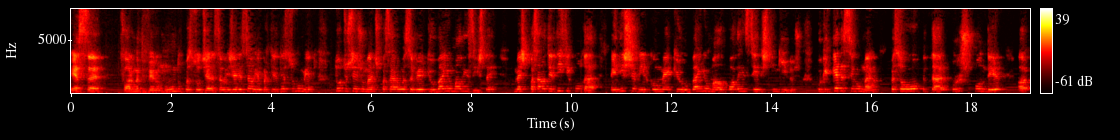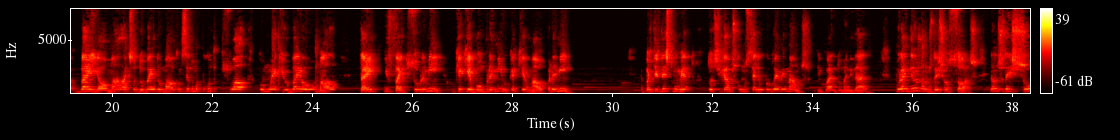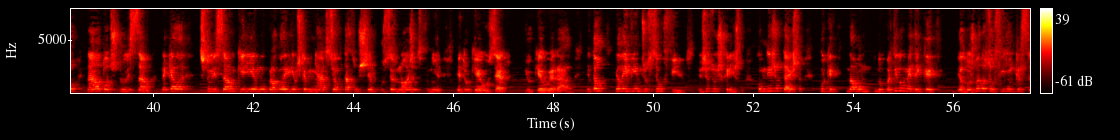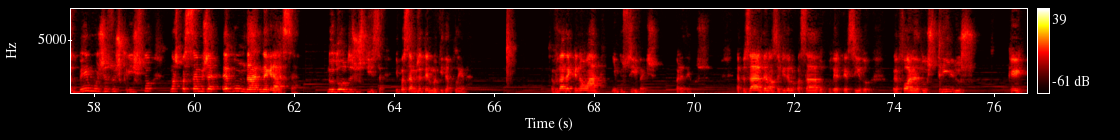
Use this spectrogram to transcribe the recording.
Essa forma de ver o mundo passou de geração em geração e a partir desse momento todos os seres humanos passaram a saber que o bem e o mal existem, mas passaram a ter dificuldade em discernir como é que o bem e o mal podem ser distinguidos, porque cada ser humano passou a optar por responder ao bem e ao mal, à questão do bem e do mal, como sendo uma pergunta pessoal: como é que o bem ou o mal tem efeito sobre mim? O que é que é bom para mim? O que é que é mau para mim? A partir deste momento, todos ficamos com um sério problema em mãos, enquanto humanidade. Porém, Deus não nos deixou sós, não nos deixou na autodestruição, naquela destruição que iríamos, para a qual iríamos caminhar se optássemos sempre por ser nós a definir entre o que é o certo e o que é o errado. Então, Ele envia-nos o seu Filho, Jesus Cristo, como diz o texto, porque no partir do momento em que Ele nos manda o seu Filho, em que recebemos Jesus Cristo, nós passamos a abundar na graça, no dom de justiça e passamos a ter uma vida plena. A verdade é que não há impossíveis para Deus. Apesar da nossa vida no passado poder ter sido eh, fora dos trilhos que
